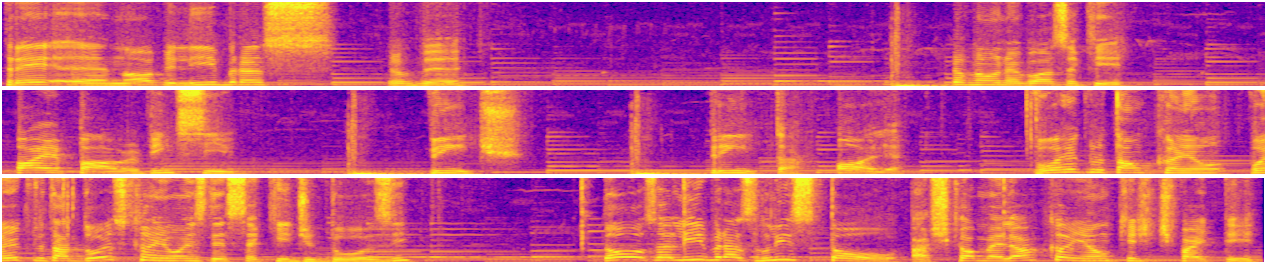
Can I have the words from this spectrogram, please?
3, é, 9 libras. Deixa eu ver. Deixa eu ver um negócio aqui. Firepower, 25. 20. 30. Olha. Vou recrutar um canhão. Vou recrutar dois canhões desse aqui de 12. 12 libras listo. Acho que é o melhor canhão que a gente vai ter.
